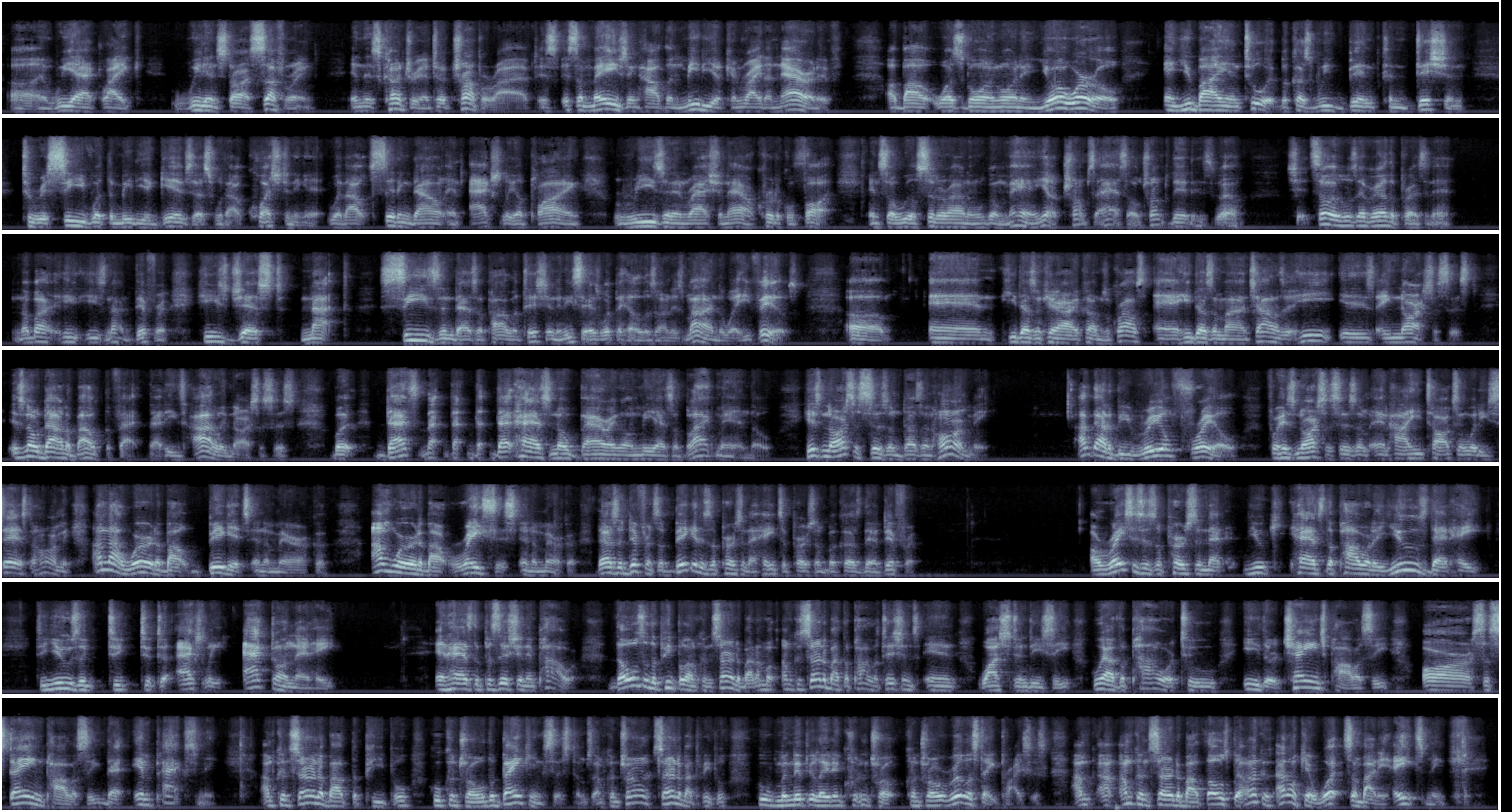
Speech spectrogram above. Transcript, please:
uh, and we act like we didn't start suffering in this country until Trump arrived. It's it's amazing how the media can write a narrative about what's going on in your world, and you buy into it because we've been conditioned to receive what the media gives us without questioning it, without sitting down and actually applying reason and rationale, critical thought. And so we'll sit around and we'll go, man, yeah, Trump's asshole. Trump did as Well, shit. So it was every other president. Nobody, he, he's not different. He's just not seasoned as a politician. And he says what the hell is on his mind the way he feels. Um, and he doesn't care how it comes across and he doesn't mind challenging. He is a narcissist. There's no doubt about the fact that he's highly narcissist, but that's that that that, that has no bearing on me as a black man though. His narcissism doesn't harm me. I've got to be real frail for his narcissism and how he talks and what he says to harm me. I'm not worried about bigots in America. I'm worried about racists in America. There's a difference. A bigot is a person that hates a person because they're different. A racist is a person that you has the power to use that hate to use it to, to, to actually act on that hate and has the position and power. Those are the people I'm concerned about. I'm, I'm concerned about the politicians in Washington, D.C., who have the power to either change policy or sustain policy that impacts me. I'm concerned about the people who control the banking systems. I'm concerned about the people who manipulate and control control real estate prices. I'm I'm concerned about those. But I don't care what somebody hates me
